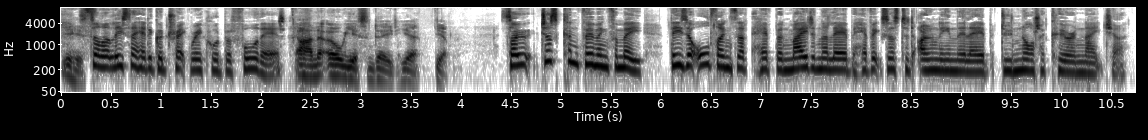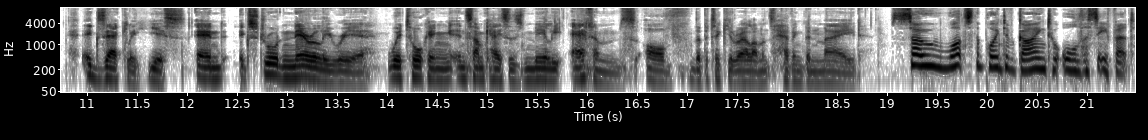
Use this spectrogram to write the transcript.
yes. Still, at least they had a good track record before that. Ah, no, oh, yes, indeed. Yeah, yeah. So, just confirming for me, these are all things that have been made in the lab, have existed only in the lab, do not occur in nature. Exactly, yes. And extraordinarily rare. We're talking, in some cases, merely atoms of the particular elements having been made. So, what's the point of going to all this effort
